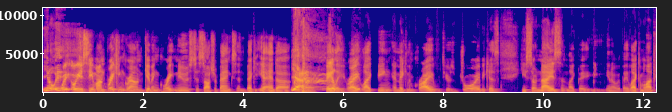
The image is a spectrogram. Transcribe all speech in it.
you know, it, or, or, you see him on Breaking Ground giving great news to Sasha Banks and Becky and uh, yeah uh, Bayley, right? Like being and making them cry with tears of joy because he's so nice and like they you know they like him a lot,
